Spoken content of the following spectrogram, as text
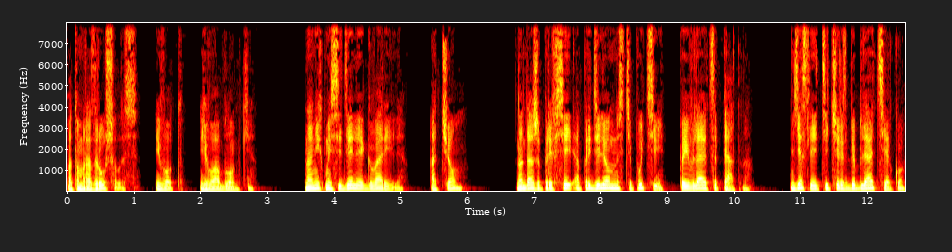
потом разрушилось, и вот его обломки. На них мы сидели и говорили. О чем? Но даже при всей определенности пути появляются пятна. Если идти через библиотеку,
